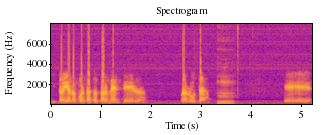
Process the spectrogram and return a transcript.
y todavía no corta totalmente la ruta. Mm. Eh,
